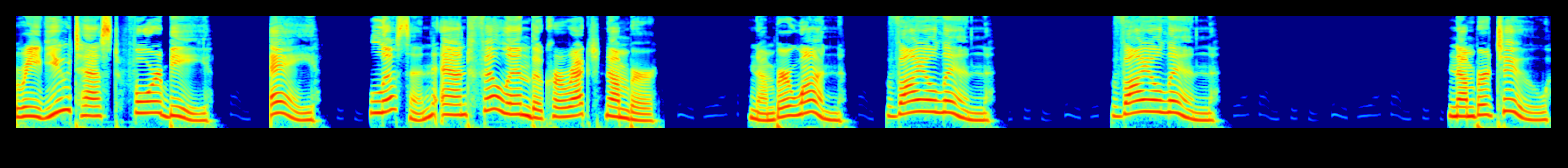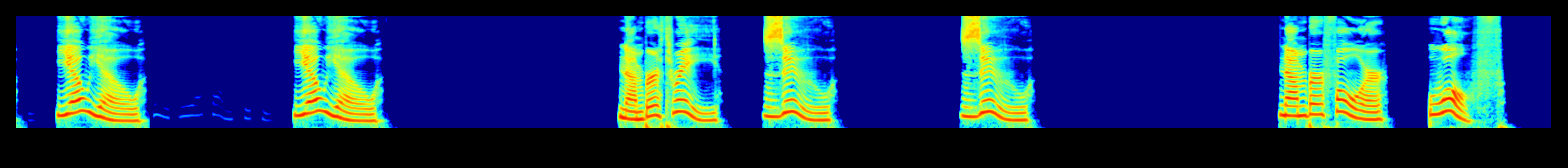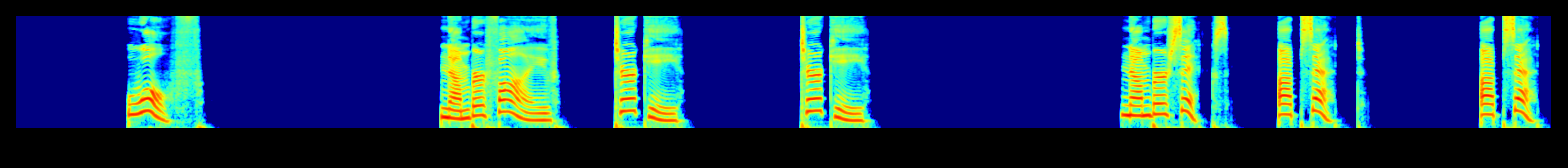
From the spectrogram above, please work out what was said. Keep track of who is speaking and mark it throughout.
Speaker 1: Review Test 4B. A. Listen and fill in the correct number. Number 1. Violin. Violin. Number 2. Yo-yo. Yo-yo. Number 3. Zoo. Zoo. Number 4. Wolf. Wolf. Number 5. Turkey. Turkey. Number 6. Upset. Upset.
